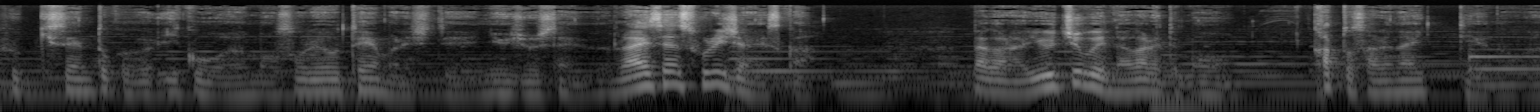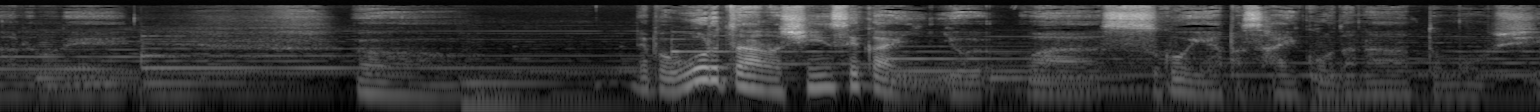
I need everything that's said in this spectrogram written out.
復帰戦とか以降はもうそれをテーマにして入場したい。ライセンスフリーじゃないですか。だから YouTube に流れてもカットされないっていうのがあるのでうん。やっぱウォルターの新世界はすごいやっぱ最高だなと思うし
